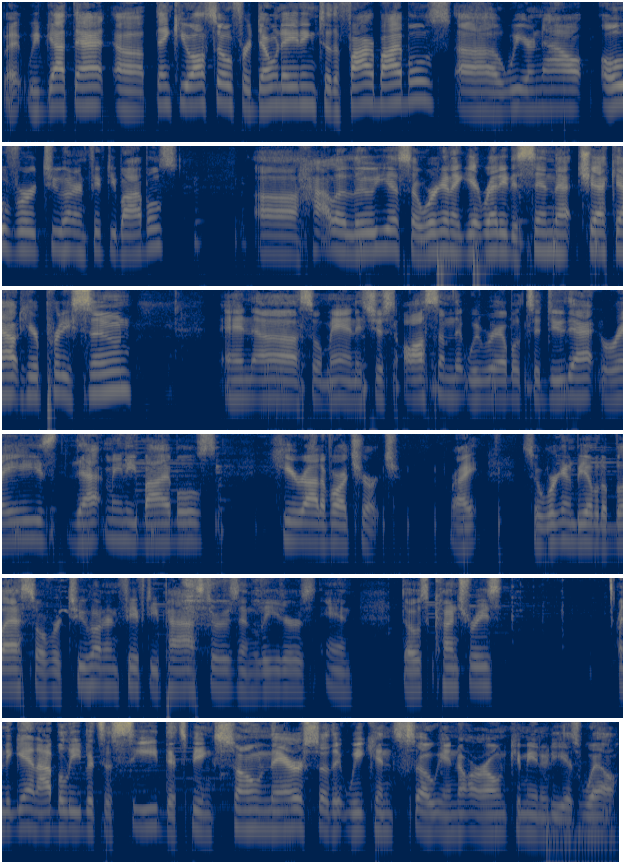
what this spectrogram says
but we've got that. Uh, thank you also for donating to the Fire Bibles. Uh, we are now over 250 Bibles. Uh, hallelujah. So we're going to get ready to send that check out here pretty soon. And uh, so, man, it's just awesome that we were able to do that, raise that many Bibles here out of our church, right? So we're going to be able to bless over 250 pastors and leaders in those countries. And again, I believe it's a seed that's being sown there so that we can sow in our own community as well,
